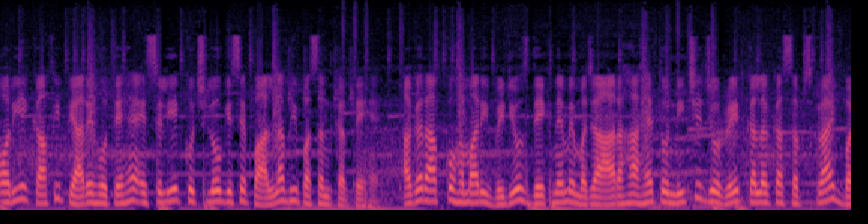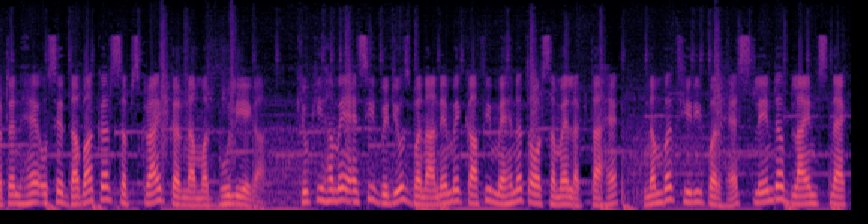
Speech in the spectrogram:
और ये काफ़ी प्यारे होते हैं, इसलिए कुछ लोग इसे पालना भी पसंद करते हैं। अगर आपको हमारी वीडियोस देखने में मज़ा आ रहा है तो नीचे जो रेड कलर का सब्सक्राइब बटन है, उसे दबाकर सब्सक्राइब करना मत भूलिएगा। क्योंकि हमें ऐसी वीडियोस बनाने में काफ़ी मेहनत और समय लगता है। नंबर थ्री पर है, स्लेंडर ब्लाइंड स्नैक।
